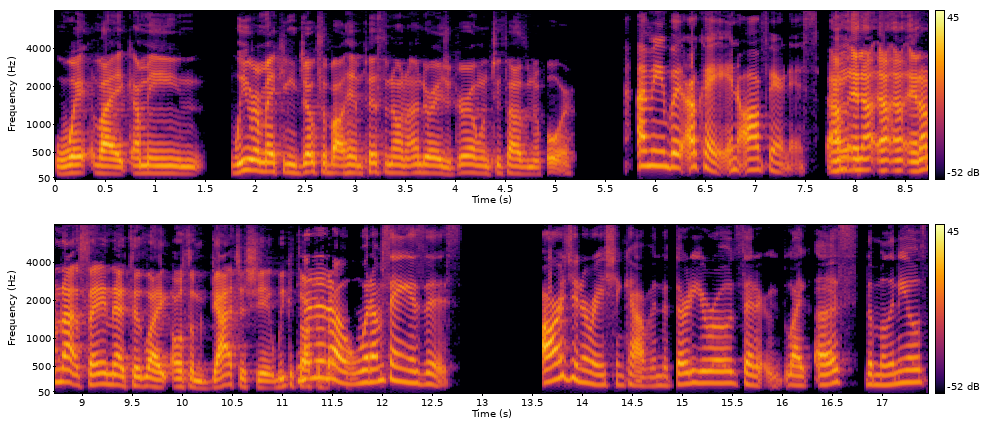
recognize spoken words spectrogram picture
where, like, I mean, we were making jokes about him pissing on an underage girl in 2004. I mean, but okay. In all fairness, I'm, and I, I and I'm not saying that to like on some gotcha shit. We could talk. no, no, about, no. What I'm saying is this: our generation, Calvin, the 30 year olds that are like us, the millennials,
